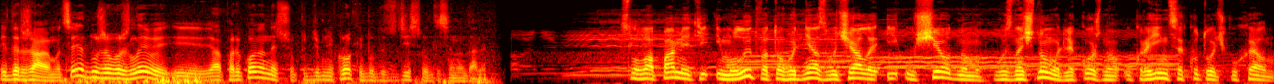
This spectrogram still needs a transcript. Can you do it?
і державами, це є дуже важливо, і я переконаний, що подібні кроки будуть здійснюватися надалі. Слова пам'яті і молитва того дня звучали і у ще одному визначному для кожного українця куточку Хелма.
